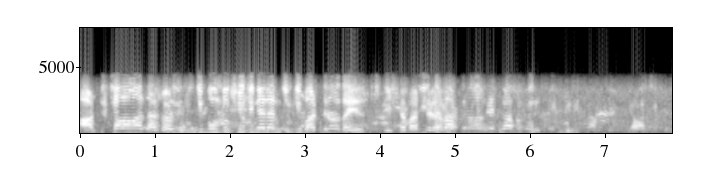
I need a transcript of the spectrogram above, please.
Artık çalamazlar. Burger King'i bulduk çünkü neden? Çünkü Barcelona'dayız. İşte İşte Barcelona. Barcelona'nın etrafı böyle. Çek, bir etrafı çek. Yavaş çek. böyle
